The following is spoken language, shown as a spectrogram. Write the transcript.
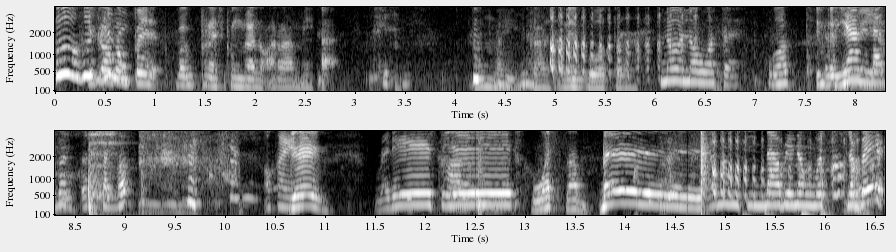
Who? Who's Ikaw gonna... mag- mag-press kung gaano karami. Excuse me. Oh my gosh, I need water. No, no water. What? So, yan, lagot at sagot. Okay. Game! Ready, steady. What's up, babe? Anong sinabi ng what's up, babe?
